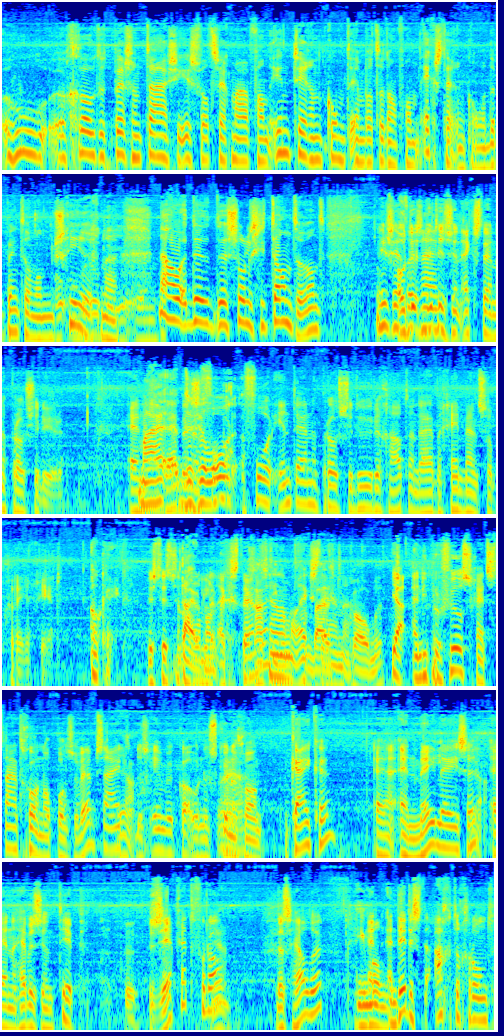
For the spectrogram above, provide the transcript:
hoe eh, groot het percentage is wat zeg maar van intern komt en wat er dan van extern komt? Daar ben ik dan wel nieuwsgierig naar. Nou, de, de sollicitanten, want u zegt Oh, dit, zijn... dit is een externe procedure. En Maar we hebben een voor, voor interne procedure gehad en daar hebben geen mensen op gereageerd. Oké. Dus dit zijn duidelijk. allemaal externe. Gaat Zijn allemaal externe. komen? Ja, en die profielschets staat gewoon op onze website. Ja. Dus inwoners kunnen Ja. gewoon kijken en, en meelezen. Ja. En hebben ze een tip, zeg het vooral. Ja. Dat is helder. Iemand- En, en dit is de achtergrond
